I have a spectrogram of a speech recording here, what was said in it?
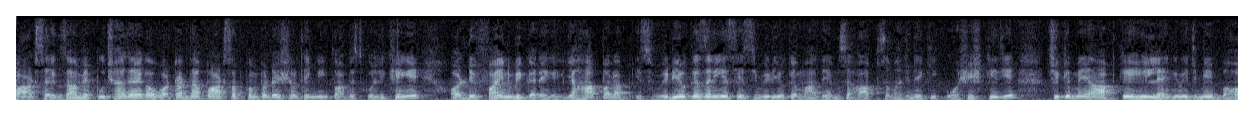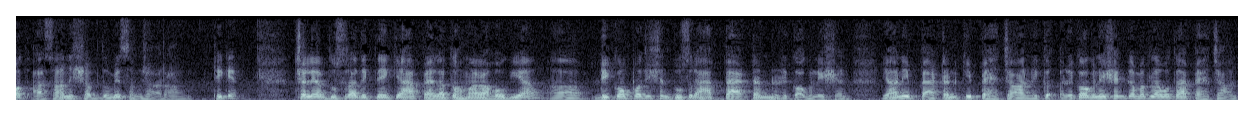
पार्ट्स है। एग्ज़ाम में पूछा जाएगा what are the parts of computational thinking तो आप इसको लिखेंगे और डिफाइन भी करेंगे। यहाँ पर आप इस वीडियो के ज़रिए से, इस वीडियो के माध्यम से आप समझने की कोशिश कीजिए चूँकि मैं आपके ही लैंग्वेज में बहुत आसान शब्दों में समझा रहा हूँ। ठीक है? चलिए अब दूसरा देखते हैं क्या है। पहला तो हमारा हो गया डिकम्पोजिशन दूसरा है पैटर्न रिकॉग्निशन यानी पैटर्न की पहचान। रिकॉग्निशन का मतलब होता है पहचान।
